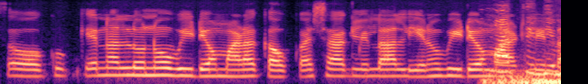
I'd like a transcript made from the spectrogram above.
ಸೊ ಕುಕ್ಕೆನಲ್ಲೂ ವಿಡಿಯೋ ಮಾಡಕ್ ಅವಕಾಶ ಆಗಲಿಲ್ಲ ಅಲ್ಲಿ ಏನೂ ವಿಡಿಯೋ ಮಾಡಲಿಲ್ಲ.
